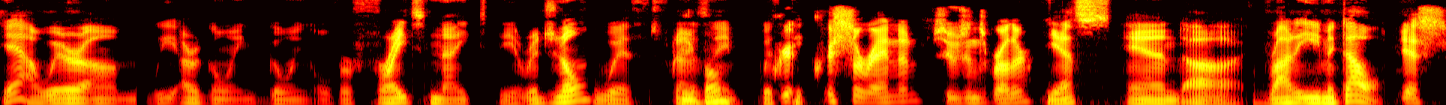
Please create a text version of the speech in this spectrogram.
yeah, we're um we are going going over Fright Night, the original with I his People? name with Chris, P- Chris Sarandon, Susan's brother. Yes, and uh Roddy E. McDowall, Yes.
